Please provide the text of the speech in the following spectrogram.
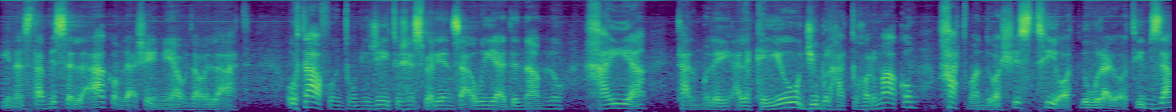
Jiena nista' biss inlaqgħakom daqsxejn miegħu f'dawn il-laqgħat. U tafu intom li ġejtu x'esperjenza qawwija qegħdin nagħmlu, ħajja tal-Mulej. Għalhekk ejjew, ġibu 'l ħaddieħor magħkom, ħadd m'għandu għax jistħi joqgħod lura, joqgħod jibża'.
